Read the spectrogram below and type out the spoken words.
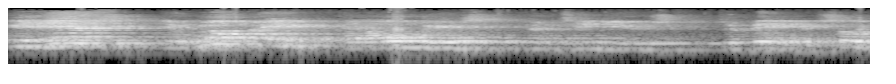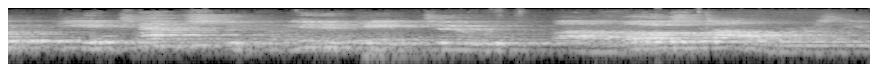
It is, it will be, and always continues to be. And so he attempts to communicate to uh, those followers the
